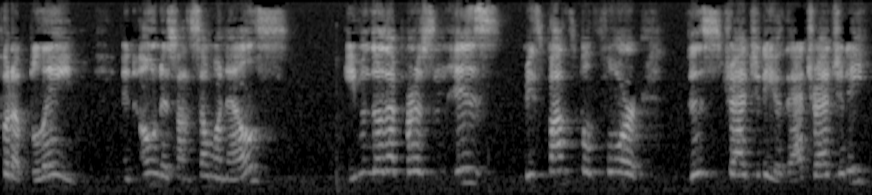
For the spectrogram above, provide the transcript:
put a blame and onus on someone else, even though that person is responsible for this tragedy or that tragedy,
